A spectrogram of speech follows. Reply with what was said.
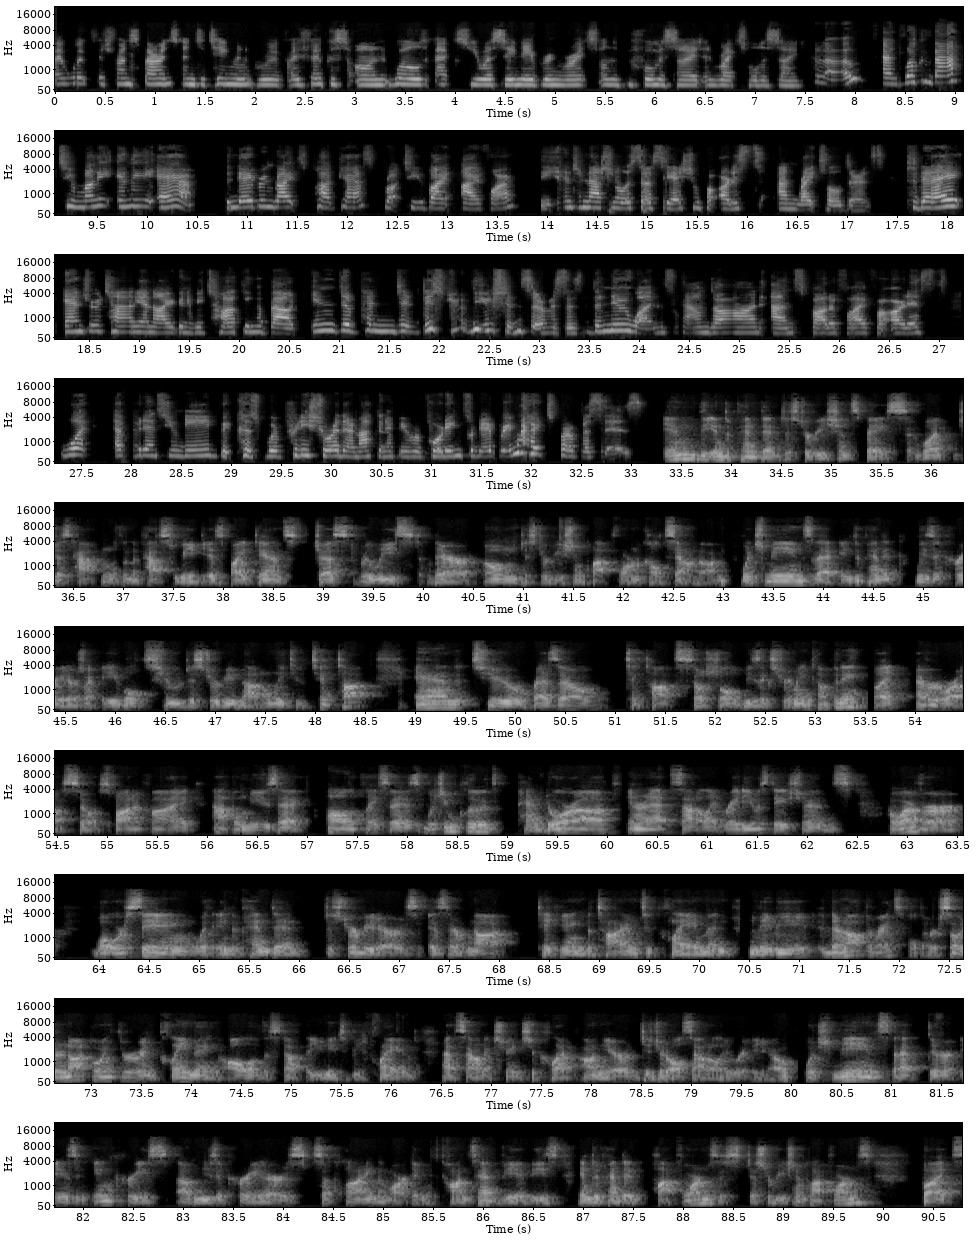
I work for Transparence Entertainment Group. I focus on World X USA neighboring rights on the performer side and rights holder side. Hello, and welcome back to Money in the Air, the Neighboring Rights podcast brought to you by IAFAR, the International Association for Artists and Rights Holders. Today, Andrew, Tanya, and I are going to be talking about independent distribution services, the new ones, SoundOn and Spotify for artists. What evidence you need because we're pretty sure they're not going to be reporting for neighboring rights purposes. In the independent distribution space, what just happened within the past week is ByteDance just released their own distribution platform called SoundOn, which means that independent music creators are able to distribute not only to TikTok and to Resso, TikTok's social music streaming company, but everywhere else. So Spotify, Apple Music, all the places, which includes Pandora, internet satellite radio stations. However, what we're seeing with independent distributors is they're not taking the time to claim and maybe they're not the rights holder so they're not going through and claiming all of the stuff that you need to be claimed at sound exchange to collect on your digital satellite radio which means that there is an increase of music creators supplying the market with content via these independent platforms these distribution platforms but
